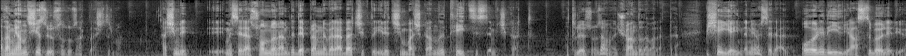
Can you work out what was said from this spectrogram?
Adam yanlış yazıyorsa da uzaklaştırma. Ha şimdi e, mesela son dönemde depremle beraber çıktığı iletişim başkanlığı teyit sistemi çıkarttı. Hatırlıyorsunuz ama şu anda da var hatta. Bir şey yayınlanıyor mesela. O öyle değil diyor. Aslı böyle diyor.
